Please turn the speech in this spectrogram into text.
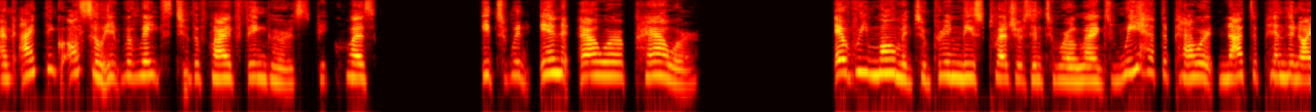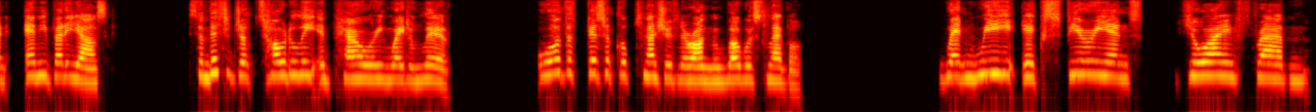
And I think also it relates to the five fingers because it's within our power every moment to bring these pleasures into our lives. We have the power not dependent on anybody else. So this is a totally empowering way to live. All the physical pleasures are on the lowest level. When we experience joy from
